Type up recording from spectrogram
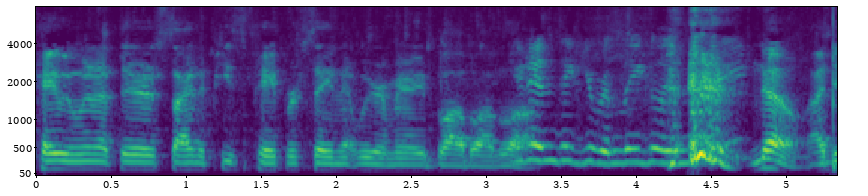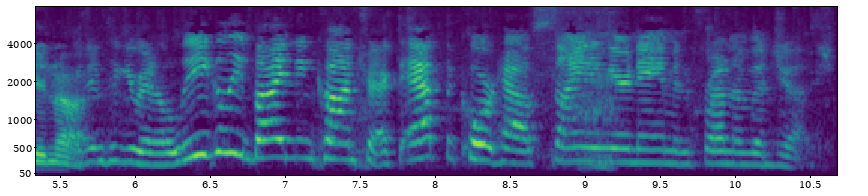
Hey, we went up there, signed a piece of paper saying that we were married, blah, blah, blah. You didn't think you were legally married? no, I did not. You didn't think you were in a legally binding contract at the courthouse signing your name in front of a judge.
